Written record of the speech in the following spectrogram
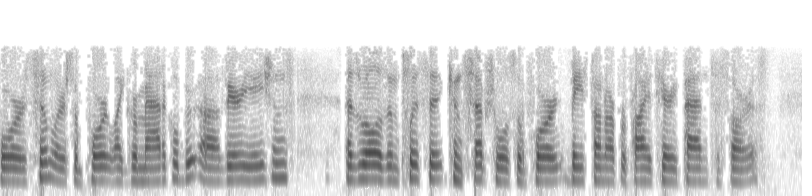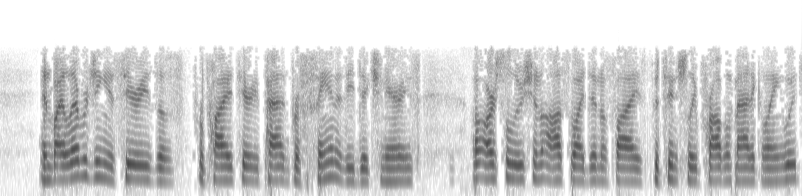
for similar support like grammatical uh, variations, as well as implicit conceptual support based on our proprietary patent thesaurus. And by leveraging a series of proprietary patent profanity dictionaries, uh, our solution also identifies potentially problematic language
